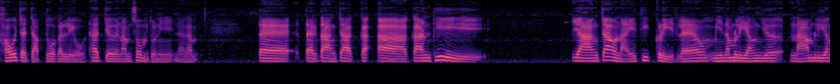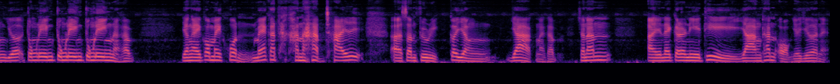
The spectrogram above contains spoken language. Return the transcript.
เขาจะจับตัวกันเร็ว ถ้าเจอน้ำส้มตัวนี้นะครับ แต่แตกต่างจากกาการที่ยางเจ้าไหนที่กรีดแล้วมีน้ำเลี้ยงเยอะน้ำเลี้ยงเยอะจงเลงจงเลงจงเลงนะครับ ยังไงก็ไม่ข้น แม้กระทั่งขนาดใช้ซันฟิริกก็ยังยากนะครับ ฉะนั้นในกรณีที่ยางท่านออกเยอะๆเนี่ย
